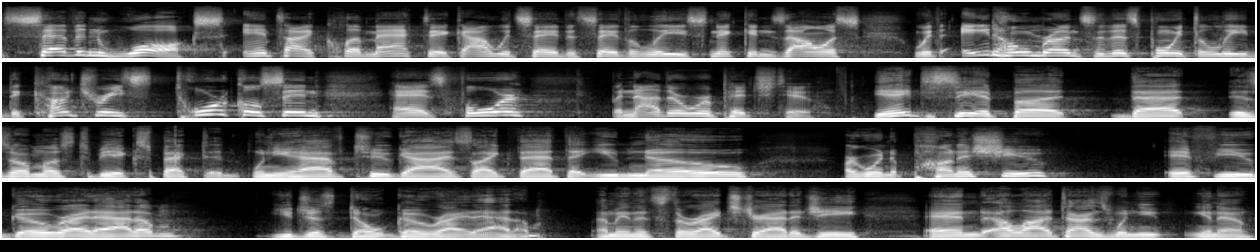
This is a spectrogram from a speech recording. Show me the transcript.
seven walks, anticlimactic, I would say, to say the least. Nick Gonzalez with eight home runs to this point to lead the country. Torkelson has four, but neither were pitched to. You hate to see it, but that is almost to be expected when you have two guys like that that you know are going to punish you if you go right at them. You just don't go right at them. I mean, it's the right strategy. And a lot of times when you, you know,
